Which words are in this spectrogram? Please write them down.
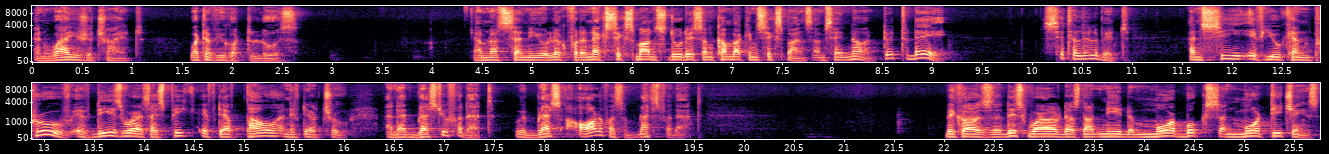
and why you should try it. What have you got to lose? I'm not sending you, look, for the next six months, do this and come back in six months. I'm saying, no, do it today. Sit a little bit and see if you can prove if these words I speak, if they have power and if they are true. And I bless you for that. We bless, all of us are blessed for that. Because this world does not need more books and more teachings.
